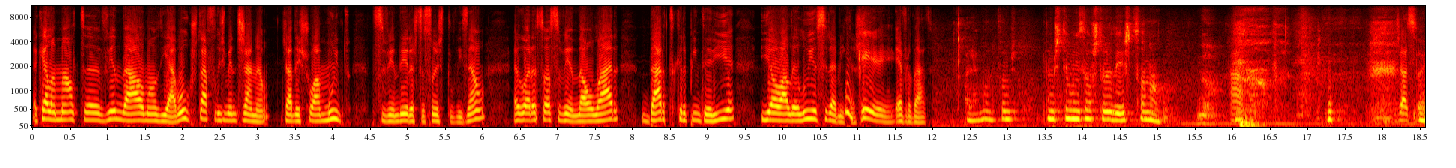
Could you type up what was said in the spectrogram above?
aquela malta vende a alma ao diabo. O Gustavo felizmente já não, já deixou há muito de se vender as estações de televisão, agora só se vende ao lar, de arte carpintaria e ao Aleluia Cerâmicas. O quê? É verdade. Olha, amor, vamos, vamos ter um exaustor destes ou não? Já sei.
